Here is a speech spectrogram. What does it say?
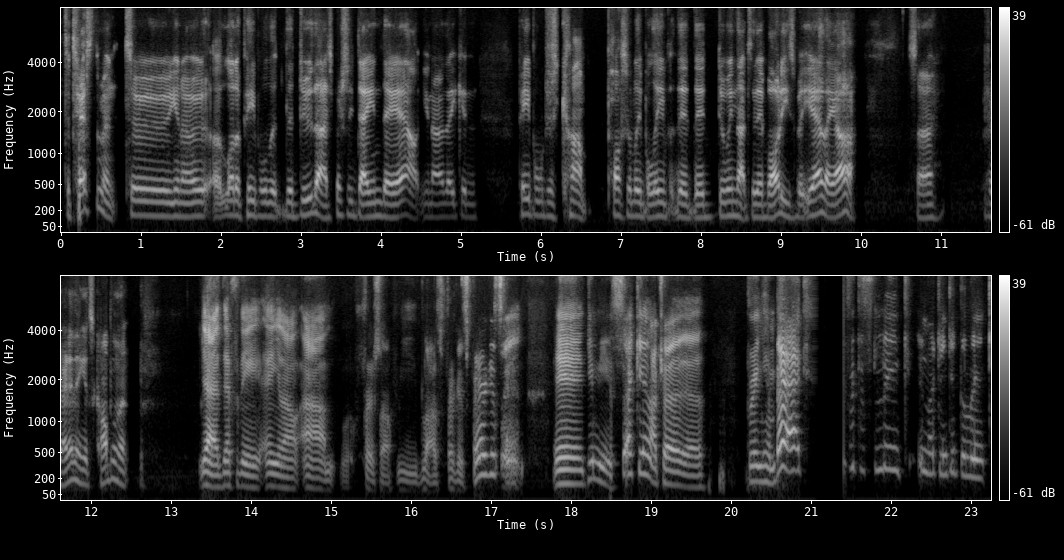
it's a testament to you know a lot of people that, that do that, especially day in day out. You know, they can people just can't possibly believe that they're they're doing that to their bodies, but yeah, they are. So, if anything, it's a compliment. Yeah, definitely. And you know, um, first off, we lost Fergus Ferguson, and give me a second. I try to bring him back with this link, and I can get the link.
